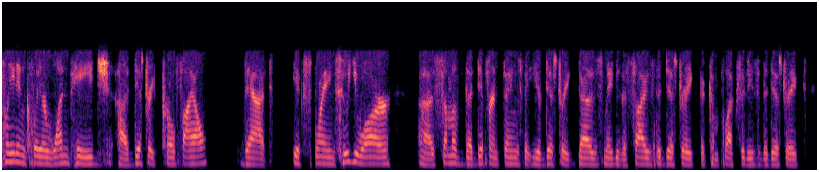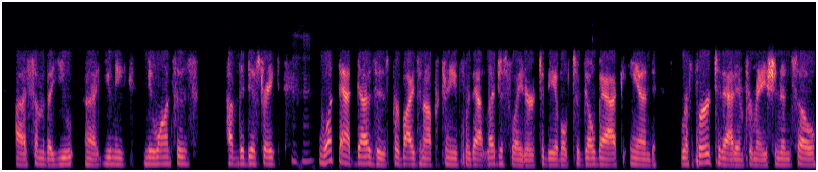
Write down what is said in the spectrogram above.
clean and clear one page uh, district profile that explains who you are, uh, some of the different things that your district does, maybe the size of the district, the complexities of the district, uh, some of the u- uh, unique nuances of the district. Mm-hmm. What that does is provides an opportunity for that legislator to be able to go back and refer to that information. And so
